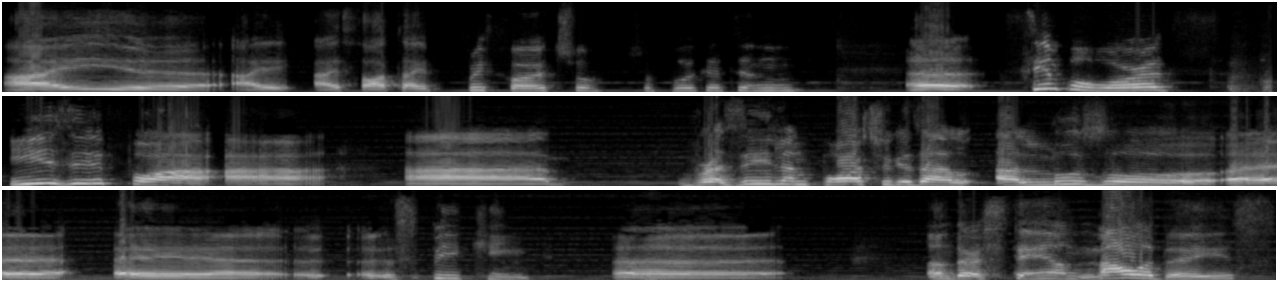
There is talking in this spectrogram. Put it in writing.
I, uh, I, I thought I prefer to, to put it in uh, simple words, easy for a, a Brazilian Portuguese, a, a Luso uh, speaking understand nowadays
